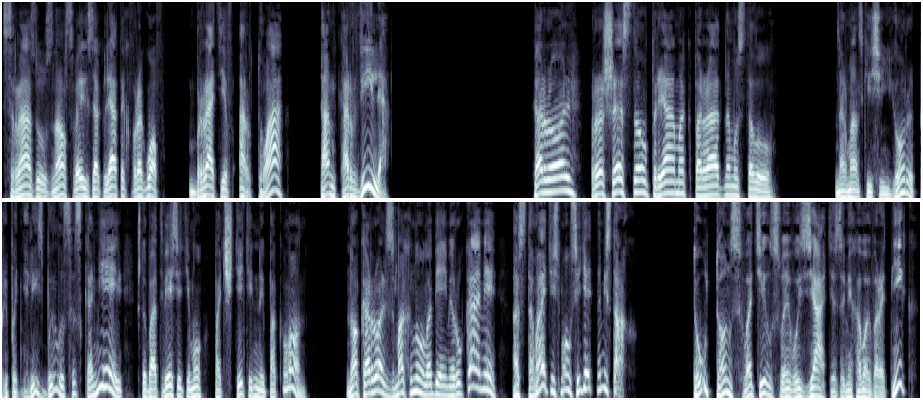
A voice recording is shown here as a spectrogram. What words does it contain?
сразу узнал своих заклятых врагов — братьев Артуа, Танкарвиля. Король прошествовал прямо к парадному столу. Нормандские сеньоры приподнялись было со скамей, чтобы отвесить ему почтительный поклон, но король взмахнул обеими руками «Оставайтесь, мол, сидеть на местах!» Тут он схватил своего зятя за меховой воротник,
